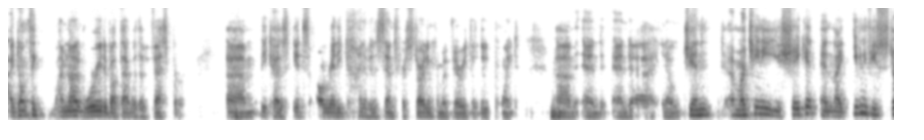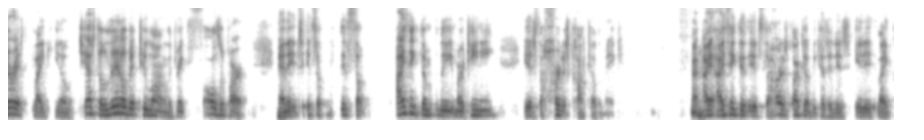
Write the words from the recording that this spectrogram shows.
I don't think I'm not worried about that with a Vesper um, because it's already kind of in a sense we're starting from a very dilute point. Mm-hmm. Um, and and uh, you know gin a martini you shake it and like even if you stir it like you know just a little bit too long the drink falls apart mm-hmm. and it's it's a, it's the I think the the martini is the hardest cocktail to make Mm-hmm. I, I think that it's the hardest cocktail because it is it is like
